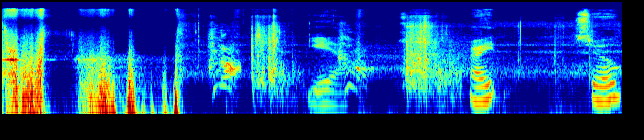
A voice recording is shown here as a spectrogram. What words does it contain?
Thank Alright. So.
